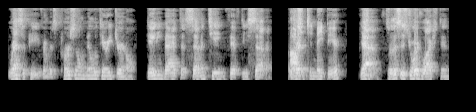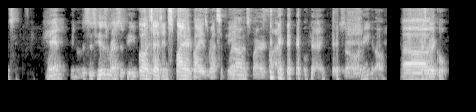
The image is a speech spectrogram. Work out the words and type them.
recipe from his personal military journal dating back to 1757. Washington made beer? Yeah. So this is George Washington's hand, you know, this is his recipe. Well, it his, says inspired by his recipe. Well, inspired by. okay. So, I mean, you know. Uh, That's very cool.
